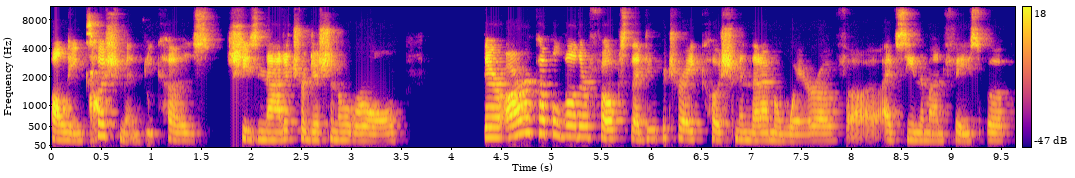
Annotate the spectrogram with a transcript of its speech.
Pauline Cushman because she's not a traditional role. There are a couple of other folks that do portray Cushman that I'm aware of. Uh, I've seen them on Facebook.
